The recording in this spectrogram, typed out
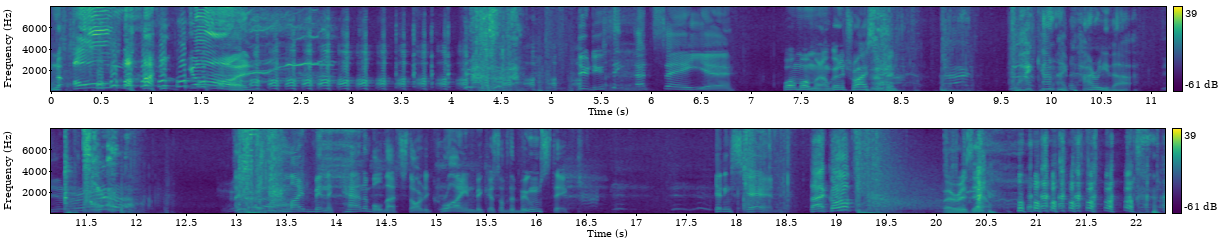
No. Oh my god! Dude, do you think that's a... Uh, One moment, I'm gonna try something. Why can't I parry that? I think it might have been a cannibal that started crying because of the boomstick. Getting scared. Back up! Where is it?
